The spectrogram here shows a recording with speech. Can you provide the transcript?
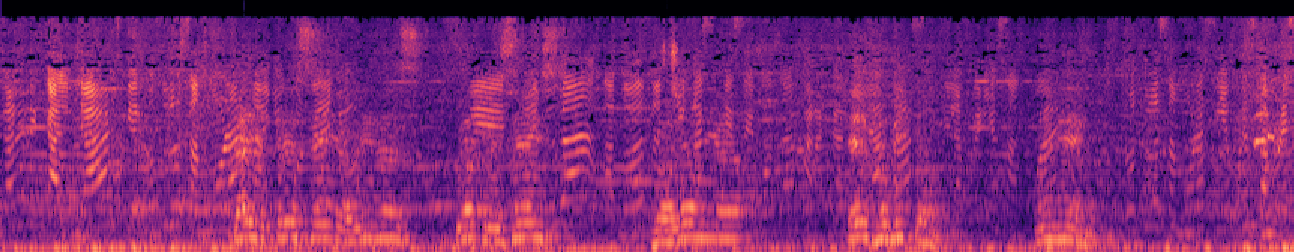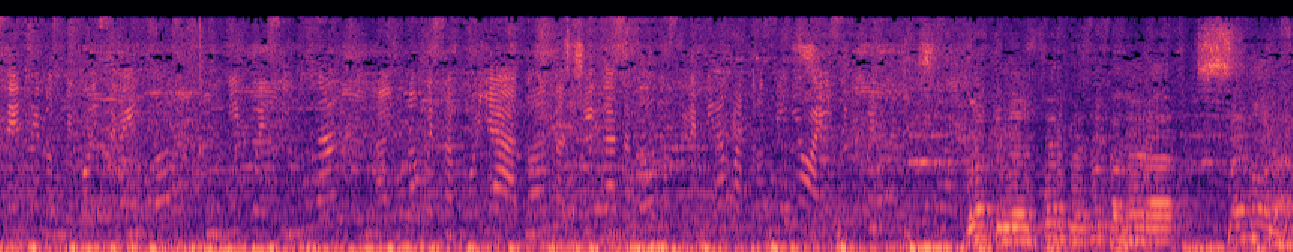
Cabe recalcar que Rótulo Zamora Calle el año 13 y avenidas 4 y pues, 6. ayuda a todas las chicas Colonia El Jovito. Muy bien. Rótulos por computadora Zamora.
